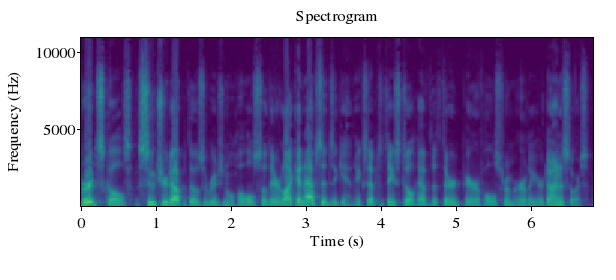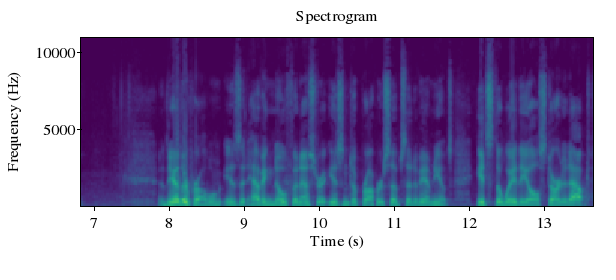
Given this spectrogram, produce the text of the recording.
bird skulls sutured up those original holes, so they're like anapsids again, except that they still have the third pair of holes from earlier dinosaurs. The other problem is that having no fenestra isn't a proper subset of amniotes. It's the way they all started out.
